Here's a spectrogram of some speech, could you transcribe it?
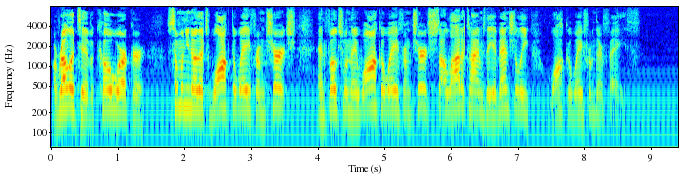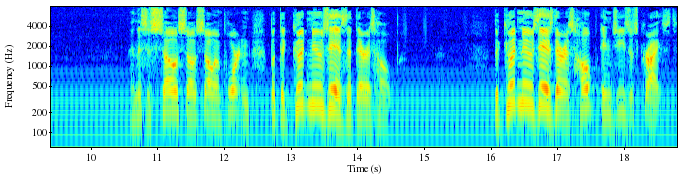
a relative, a coworker, someone you know that's walked away from church. And folks, when they walk away from church, a lot of times they eventually walk away from their faith. And this is so, so, so important. But the good news is that there is hope. The good news is there is hope in Jesus Christ.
